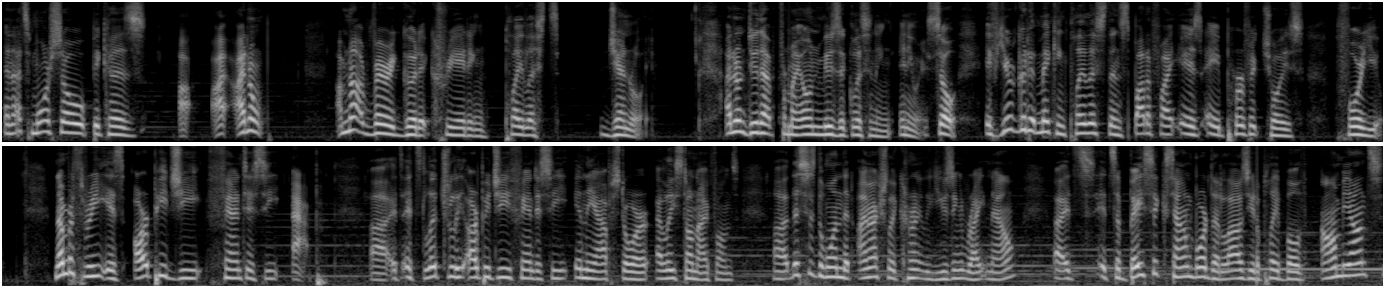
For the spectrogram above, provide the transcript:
And that's more so because I, I, I don't I'm not very good at creating playlists generally. I don't do that for my own music listening anyway. So if you're good at making playlists, then Spotify is a perfect choice for you. Number three is RPG Fantasy app. Uh, it's, it's literally RPG Fantasy in the App Store, at least on iPhones. Uh, this is the one that I'm actually currently using right now. Uh, it's it's a basic soundboard that allows you to play both ambiance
